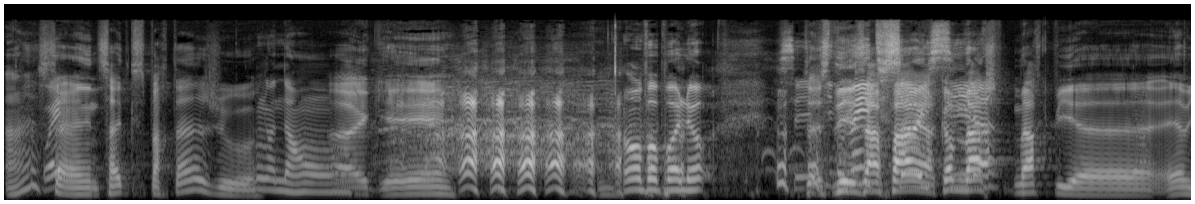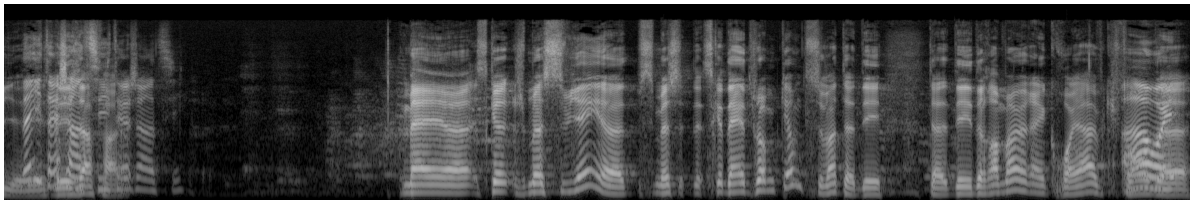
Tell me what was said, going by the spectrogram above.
Hein? C'est un inside qui se partage ou? Non, OK. on va pas là. C'est des affaires, ici, comme. Marc, Marc puis euh, il Non, il est très gentil, affaires. très gentil. Mais euh, ce que je me souviens, euh, ce que dans les drum camps, souvent, tu as des, t'as des drummers incroyables qui font Ah de- ouais.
